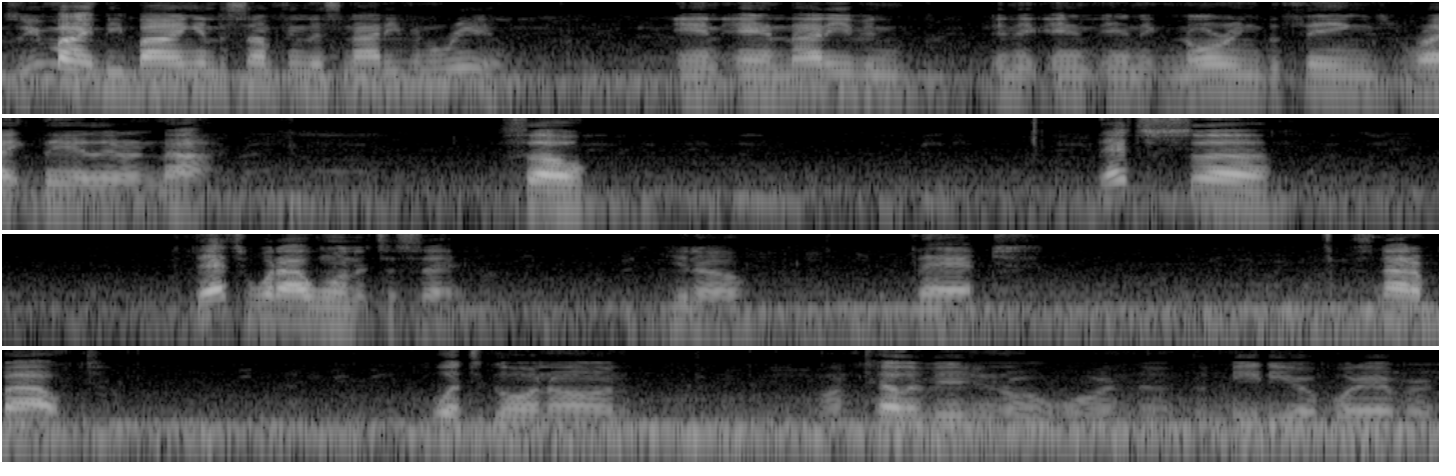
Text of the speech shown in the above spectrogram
So you might be buying into something that's not even real, and and not even and, and, and ignoring the things right there that are not. So that's uh, that's what I wanted to say. You know that it's not about what's going on on television or, or in the, the media or whatever.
